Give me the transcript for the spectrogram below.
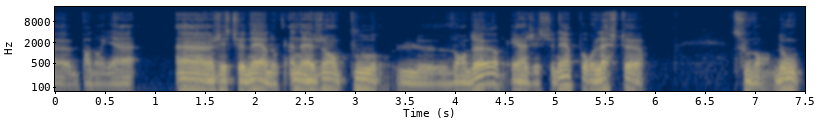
euh, pardon, il y a un, gestionnaire, donc un agent pour le vendeur et un gestionnaire pour l'acheteur, souvent. Donc,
